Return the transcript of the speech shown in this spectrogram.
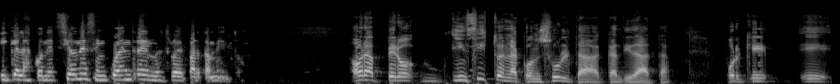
y que las conexiones se encuentren en nuestro departamento. Ahora, pero insisto en la consulta, candidata, porque eh,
